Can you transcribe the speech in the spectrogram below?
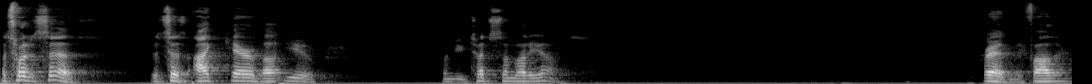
That's what it says. It says, I care about you when you touch somebody else. Pray with me, Father.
